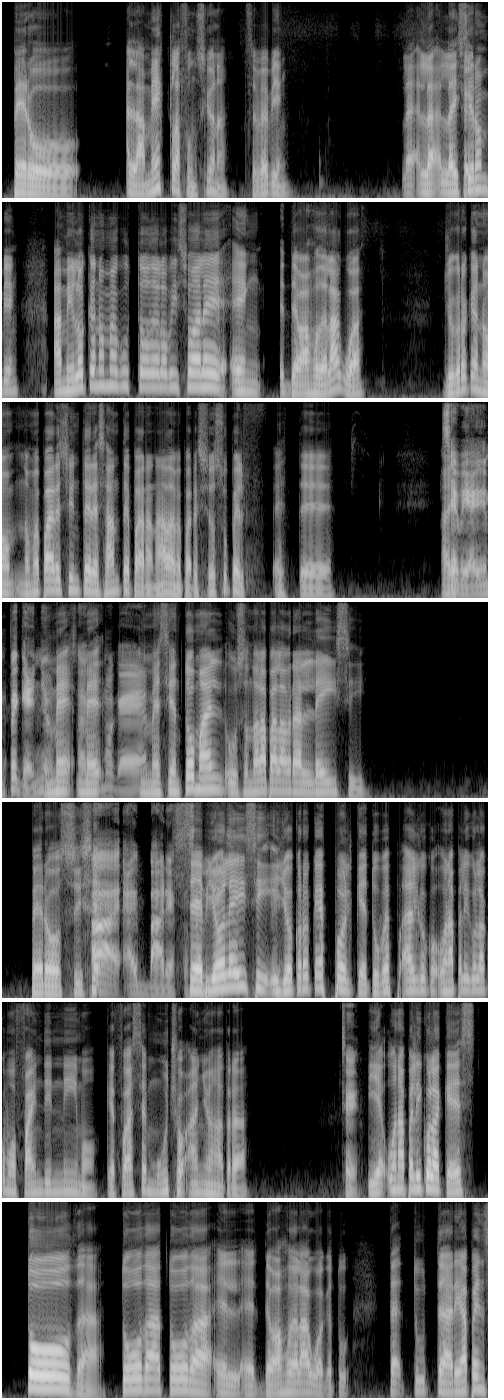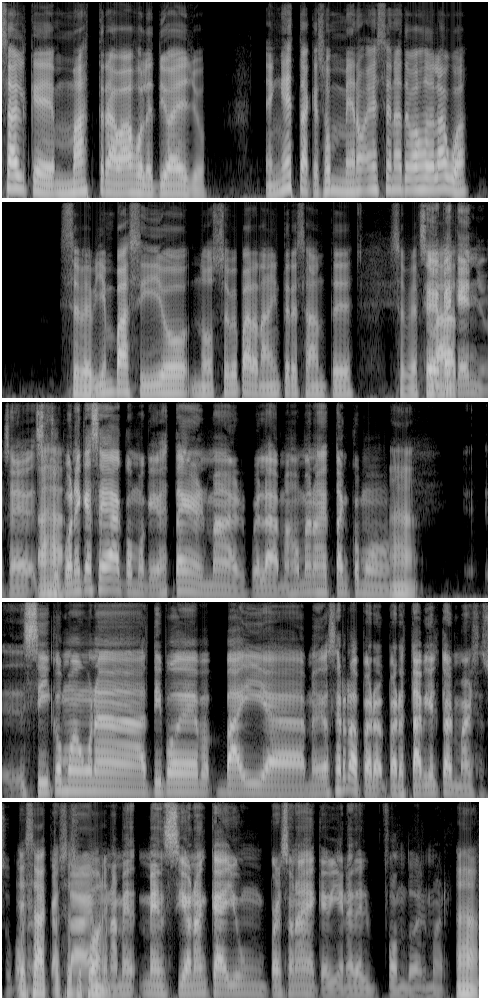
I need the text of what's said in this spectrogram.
pero la mezcla funciona, se ve bien. La, la- la Sí. hicieron bien. A mí lo que no me gustó de los visuales en debajo del agua, yo creo que no, no me pareció interesante para nada. Me pareció súper, este, Se veía bien pequeño. me- o sea, me- como que, me siento mal usando la palabra lazy, pero sí se, ah, hay varias cosas. se vio lazy, y yo creo que es porque tú ves algo, una película como Finding Nemo, que fue hace muchos años atrás. Sí. Y es una película que es toda, toda, toda el, el debajo del agua, que tú te, tú te haría pensar que más trabajo les dio a ellos. En esta, que son menos escenas debajo del agua, se ve bien vacío, no se ve para nada interesante, se ve Se ve flat. pequeño. Se, supone que sea como que ellos están en el mar, ¿verdad? Más o menos están como. Ajá. eh, Sí, como en una tipo de bahía medio cerrada, pero, pero está abierto al mar, se supone. Exacto, se supone. una mencionan que hay un personaje que viene del fondo del mar. Ajá.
